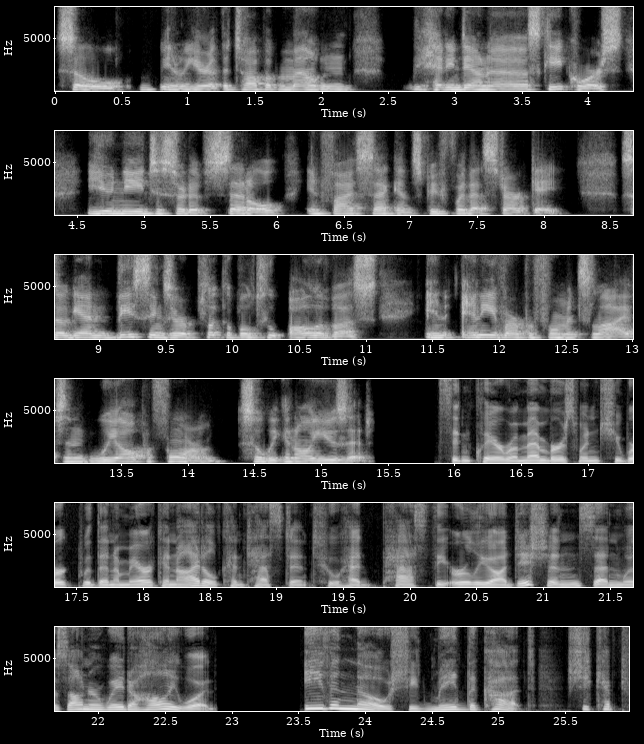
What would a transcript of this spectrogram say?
So, you know, you're at the top of a mountain heading down a ski course, you need to sort of settle in five seconds before that start gate. So, again, these things are applicable to all of us in any of our performance lives, and we all perform, so we can all use it. Sinclair remembers when she worked with an American Idol contestant who had passed the early auditions and was on her way to Hollywood. Even though she'd made the cut, she kept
